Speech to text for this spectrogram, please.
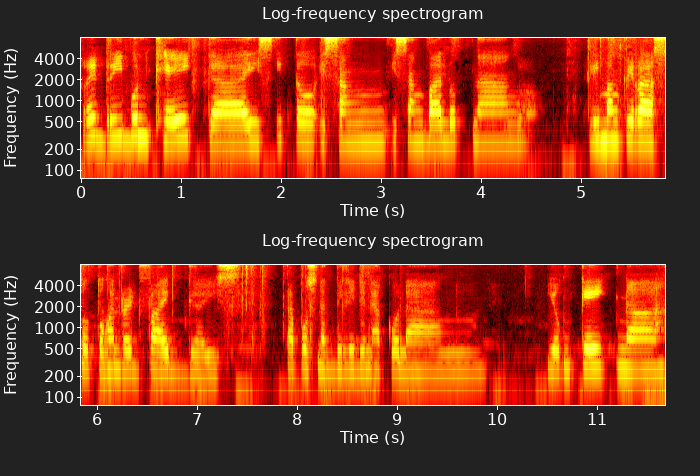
red ribbon cake guys. Ito isang isang balot ng limang piraso 205 guys. Tapos nagbili din ako ng yung cake na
